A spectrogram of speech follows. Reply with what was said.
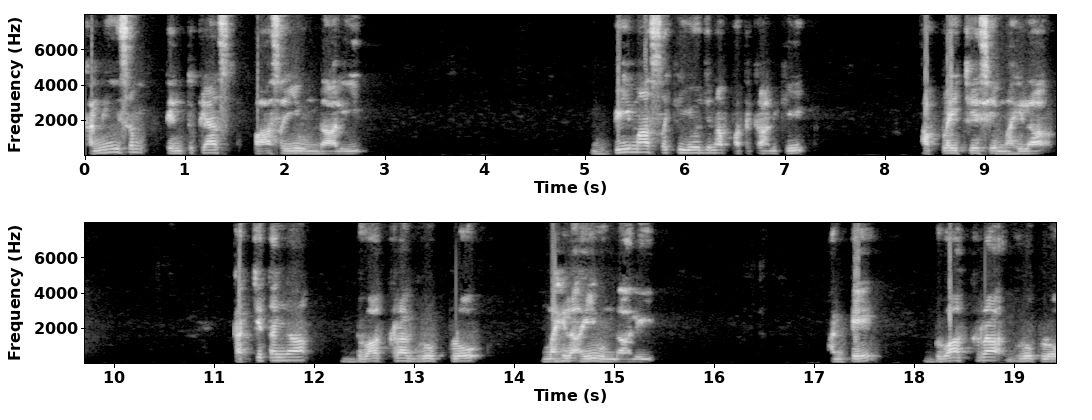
కనీసం టెన్త్ క్లాస్ పాస్ అయ్యి ఉండాలి. బీమా సఖి యోజన పథకానికి అప్లై చేసే మహిళ. ఖచ్చితంగా డ్వాక్రా గ్రూప్లో మహిళ అయి ఉండాలి. అంటే డ్వాక్రా గ్రూప్లో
